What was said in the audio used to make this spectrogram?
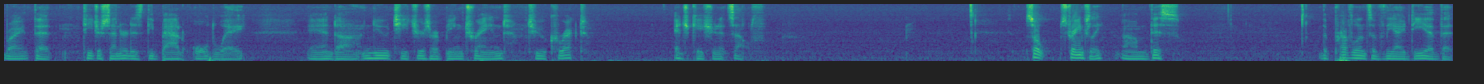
right? That teacher centered is the bad old way, and uh, new teachers are being trained to correct education itself. So, strangely, um, this the prevalence of the idea that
